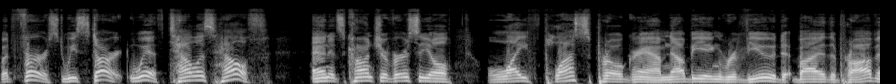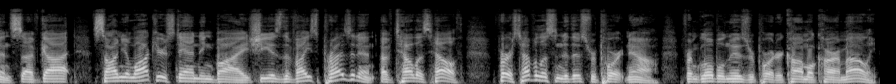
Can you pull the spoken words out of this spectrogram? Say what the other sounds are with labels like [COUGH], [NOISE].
But first, we start with TELUS Health and its controversial Life Plus program now being reviewed by the province. I've got Sonya Lockyer standing by. She is the vice president of TELUS Health. First, have a listen to this report now from Global News reporter Kamil Karamali.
